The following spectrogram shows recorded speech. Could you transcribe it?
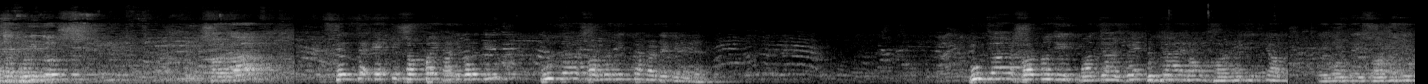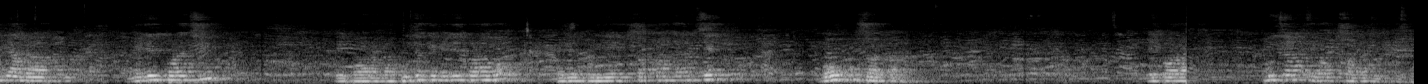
আচ্ছা পরিতোষ সরকার? স্টেজটা একটু সবাই খালি করে দিন। পূজা স্বর্ণজিৎকে আমরা ডেকে নেবেন। পূজা, স্বর্ণজিৎ, মঞ্চে আসবে। পূজা এবং স্বর্ণজিৎকে এই মুহূর্তে স্বর্ণজিৎকে আমরা মেডেল করাচ্ছি এরপর আমরা পূজাকে মেডেল করাবো মেডেল করিয়ে সম্মান জানাচ্ছেন মৌন সরকার। এরপর পূজা এবং স্বর্ণজিৎকে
